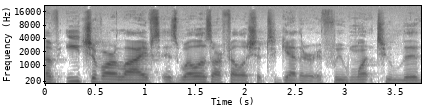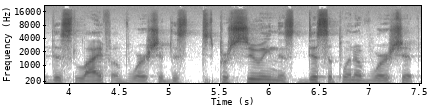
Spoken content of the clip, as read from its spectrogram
of each of our lives as well as our fellowship together if we want to live this life of worship, this pursuing this discipline of worship.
